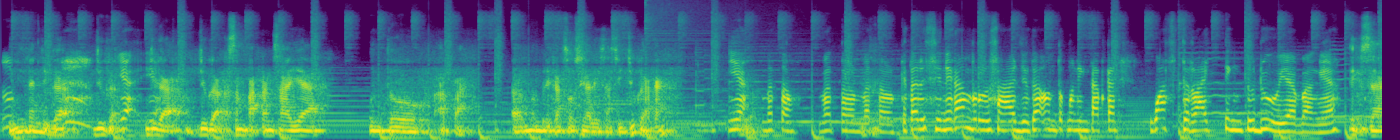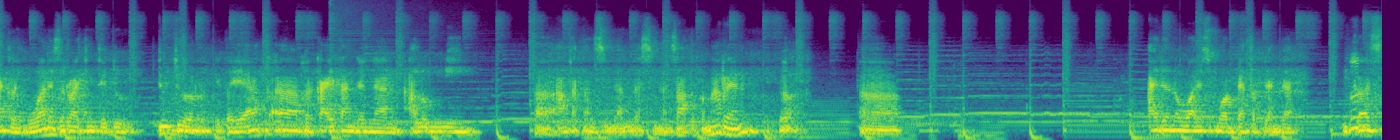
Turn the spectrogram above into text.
Ini kan juga juga Ya, ya. juga juga kesempatan saya untuk apa uh, memberikan sosialisasi juga kan? Iya, betul, betul, betul. Kita di sini kan berusaha juga untuk meningkatkan what's the right thing to do ya Bang ya. exactly. What is the right thing to do? Jujur gitu ya uh, berkaitan dengan alumni uh, angkatan 1991 kemarin gitu. Uh, I don't know what is more better than that. Because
